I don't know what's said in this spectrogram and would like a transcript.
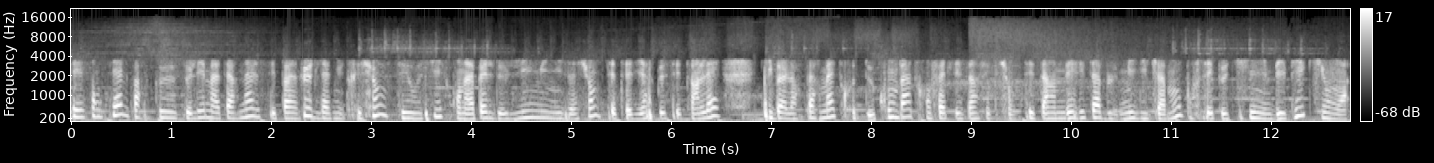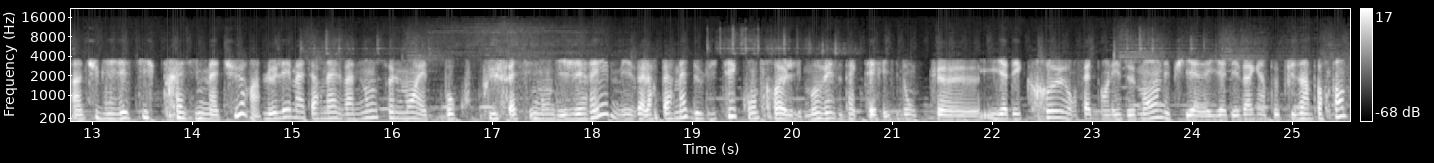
C'est essentiel parce que ce lait maternel, c'est pas que de la nutrition, c'est aussi ce qu'on appelle de l'immunisation, c'est-à-dire que c'est un lait qui va leur permettre de combattre en fait les infections. C'est un véritable médicament pour ces petits bébés qui ont un tube digestif très immature. Le lait maternel va non seulement être beaucoup plus facilement digéré, mais va leur permettre de lutter contre les mauvaises bactéries. Donc euh, il y a des creux en fait dans les demandes et puis il y, a, des vagues un peu plus importantes,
